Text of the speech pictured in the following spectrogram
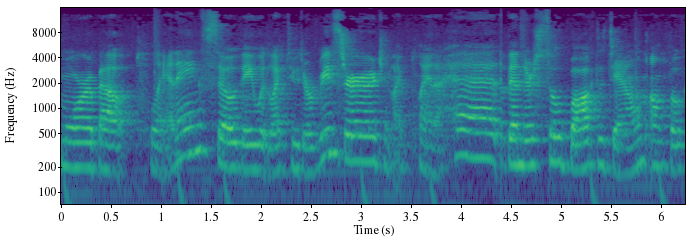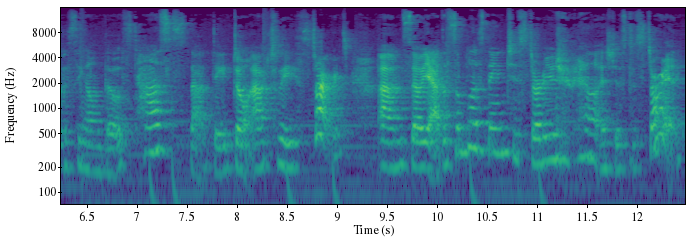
more about planning, so they would like to do their research and like plan ahead. But then they're so bogged down on focusing on those tasks that they don't actually start. Um, so yeah, the simplest thing to start a YouTube channel is just to start it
